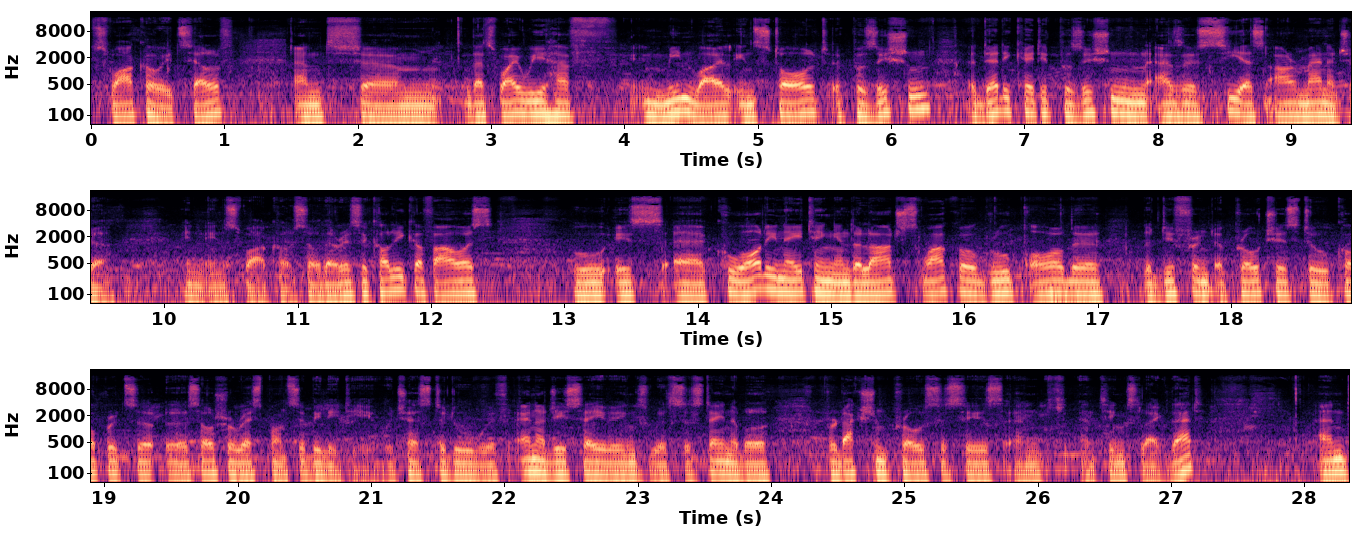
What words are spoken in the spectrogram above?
Swarco itself. And um, that's why we have, meanwhile, installed a position, a dedicated position as a CSR manager in, in Swarco. So there is a colleague of ours who is uh, coordinating in the large Swarco group all the, the different approaches to corporate so, uh, social responsibility, which has to do with energy savings, with sustainable production processes, and, and things like that. And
